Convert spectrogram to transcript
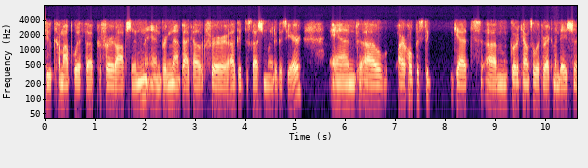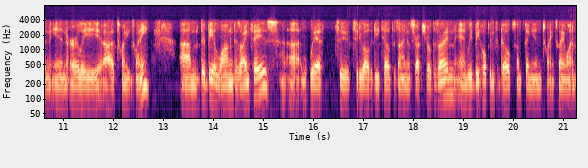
to come up with a preferred option and bring that back out for a good discussion later this year. And uh, our hope is to get um, go to council with a recommendation in early uh, 2020. Um, there'd be a long design phase uh, with to, to do all the detailed design and structural design, and we'd be hoping to build something in 2021.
